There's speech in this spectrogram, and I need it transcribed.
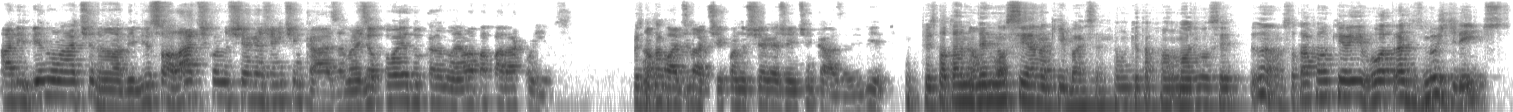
a Bibi não late, não. A Bibi só late quando chega gente em casa, mas eu estou educando ela para parar com isso. O pessoal Não tá, pode latir quando chega gente em casa, Bibi. o pessoal tá me denunciando aqui, basta. Falando que eu tava falando mal de você. Não, eu só tava falando que eu vou atrás dos meus direitos.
